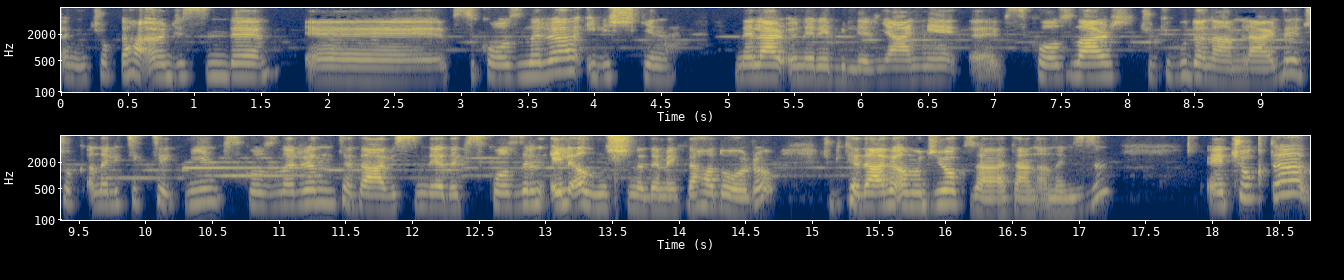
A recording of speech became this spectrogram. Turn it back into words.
hani çok daha öncesinde e, psikozlara ilişkin neler önerebilir? Yani e, psikozlar çünkü bu dönemlerde çok analitik tekniğin psikozların tedavisinde ya da psikozların ele alınışını demek daha doğru. Çünkü tedavi amacı yok zaten analizin. E, çok da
